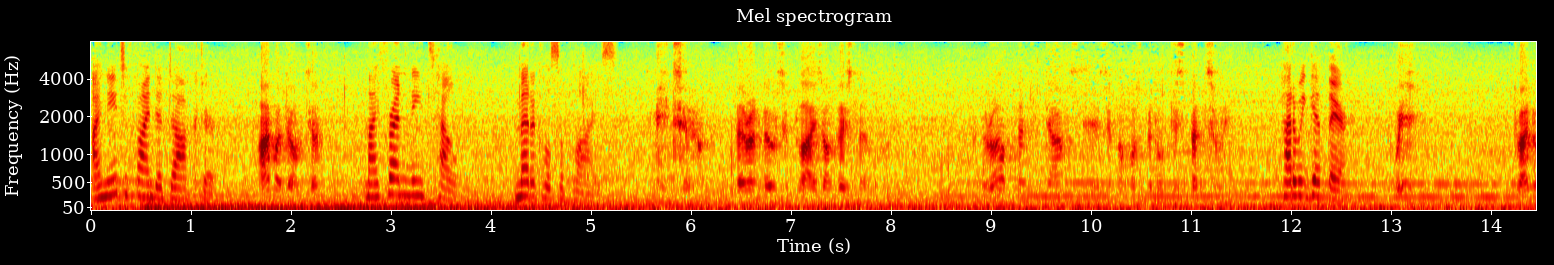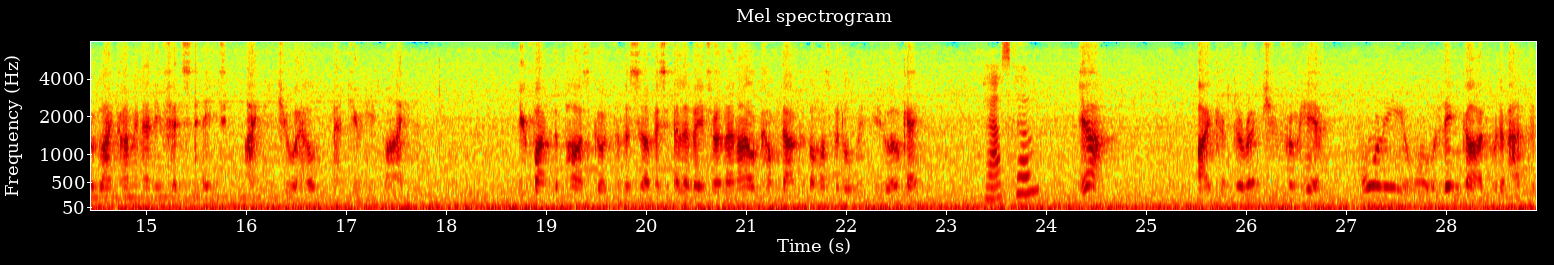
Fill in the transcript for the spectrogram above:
I need to find a doctor. I'm a doctor. My friend needs help. Medical supplies. Me too. There are no supplies on this level. But there are plenty downstairs in the hospital dispensary. How do we get there? We? Do I look like I'm in any fit state? I need your help and you need mine. You find the passcode for the service elevator and then I'll come down to the hospital with you, okay? Passcode? Direct you from here. Morley or Lingard would have had the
